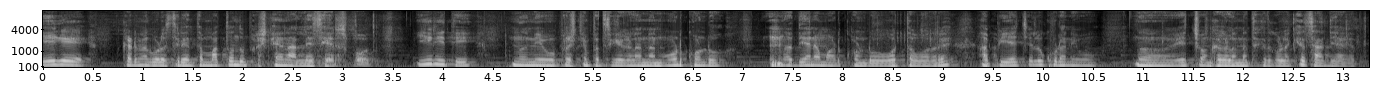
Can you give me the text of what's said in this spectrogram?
ಹೇಗೆ ಕಡಿಮೆಗೊಳಿಸ್ತೀರಿ ಅಂತ ಮತ್ತೊಂದು ಪ್ರಶ್ನೆಯನ್ನು ಅಲ್ಲೇ ಸೇರಿಸ್ಬೋದು. ಈ ರೀತಿ ನೀವು ಪ್ರಶ್ನೆ ಪತ್ರಿಕೆಗಳನ್ನು ನೋಡಿಕೊಂಡು, ಅಧ್ಯಯನ ಮಾಡಿಕೊಂಡು ಓದ್ತಾ ಹೋದರೆ ಆ ಪಿ ಎಚ್ ಎಲ್ಲೂ ಕೂಡ ನೀವು ಹೆಚ್ಚು ಅಂಕಗಳನ್ನು ತೆಗೆದುಕೊಳ್ಳೋಕ್ಕೆ ಸಾಧ್ಯ ಆಗುತ್ತೆ.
